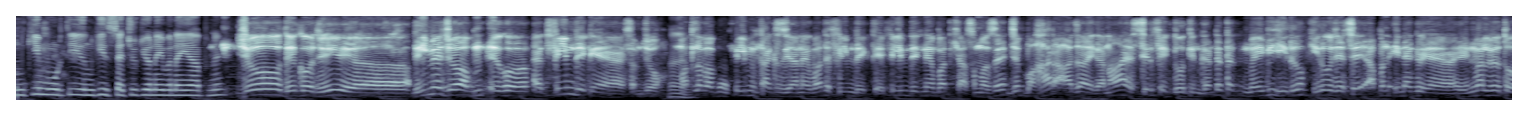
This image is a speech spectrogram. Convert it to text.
उनकी मूर्ति उनकी स्टैचू क्यों नहीं बनाई आपने? जो देखो जी दिल में जो एक फ़िल्म देखे है समझो। हाँ। मतलब अब फ़िल्म टैक्स जाने के बाद फ़िल्म देखते हैं। फ़िल्म देखने के बाद क्या समझ है? जब बाहर आ जाएगा ना सिर्फ़ एक दो तीन घंटे तक मैं भी हीरो हीरो जैसे अपन इन्वॉल्व तो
